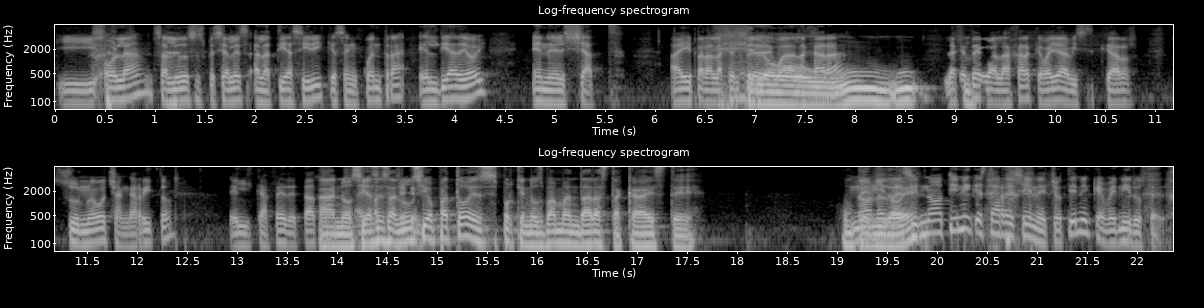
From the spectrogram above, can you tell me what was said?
Y hola, saludos especiales a la tía Siri que se encuentra el día de hoy en el chat. Ahí para la gente de Guadalajara. La gente de Guadalajara que vaya a visitar su nuevo changarrito, el café de Tato. Ah, no, si haces anuncio, Pato, es porque nos va a mandar hasta acá este no, no va a decir, ¿eh? no, tienen que estar recién hecho, tienen que venir ustedes.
